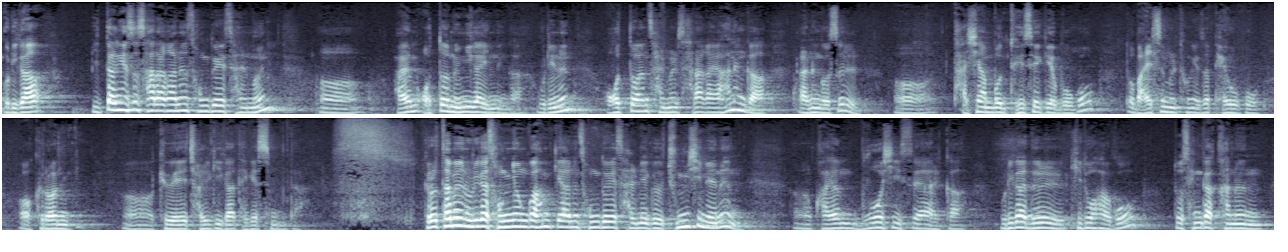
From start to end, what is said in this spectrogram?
우리가 이 땅에서 살아가는 성도의 삶은 과연 어떤 의미가 있는가, 우리는 어떠한 삶을 살아가야 하는가라는 것을 다시 한번 되새겨보고 또 말씀을 통해서 배우고 그런 교회의 절기가 되겠습니다. 그렇다면 우리가 성령과 함께하는 성도의 삶의 그 중심에는 어, 과연 무엇이 있어야 할까? 우리가 늘 기도하고 또 생각하는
